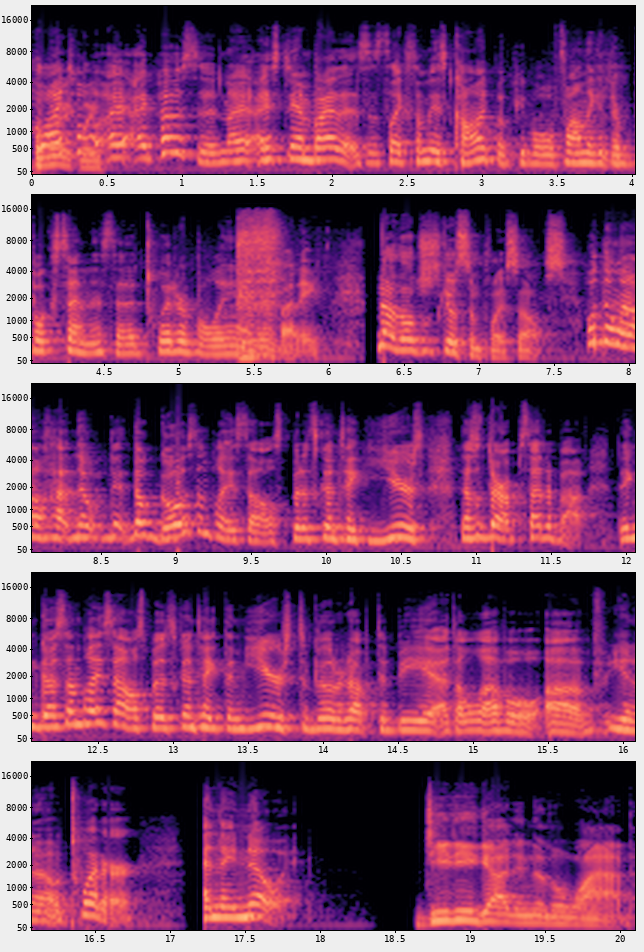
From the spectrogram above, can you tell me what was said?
Well, I told I, I posted and I, I stand by this. It's like some of these comic book people will finally get their books sent instead of Twitter bullying everybody. no, they'll just go someplace else. Well, no one else has. No, they- they'll go someplace else, but it's going to take years. That's what they're upset about. They can go someplace else, but it's going to take them years to build it up to be at the level of you know Twitter, and they know it. Dee Dee got into the lab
